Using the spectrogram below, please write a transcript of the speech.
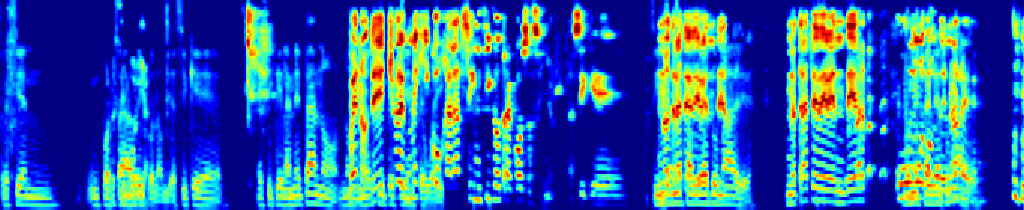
recién importada de. Colombia. Así que, así que la neta no. no bueno, no de hecho en México jalar significa otra cosa, señor. Así que Si no trate de a tu vender. madre. no trate de vender humo donde tu no madre. le...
